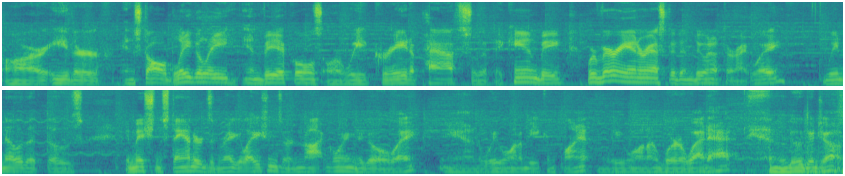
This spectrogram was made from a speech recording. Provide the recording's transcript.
are either installed legally in vehicles or we create a path so that they can be. We're very interested in doing it the right way. We know that those emission standards and regulations are not going to go away and we want to be compliant and we want to wear a wet hat and do a good job.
